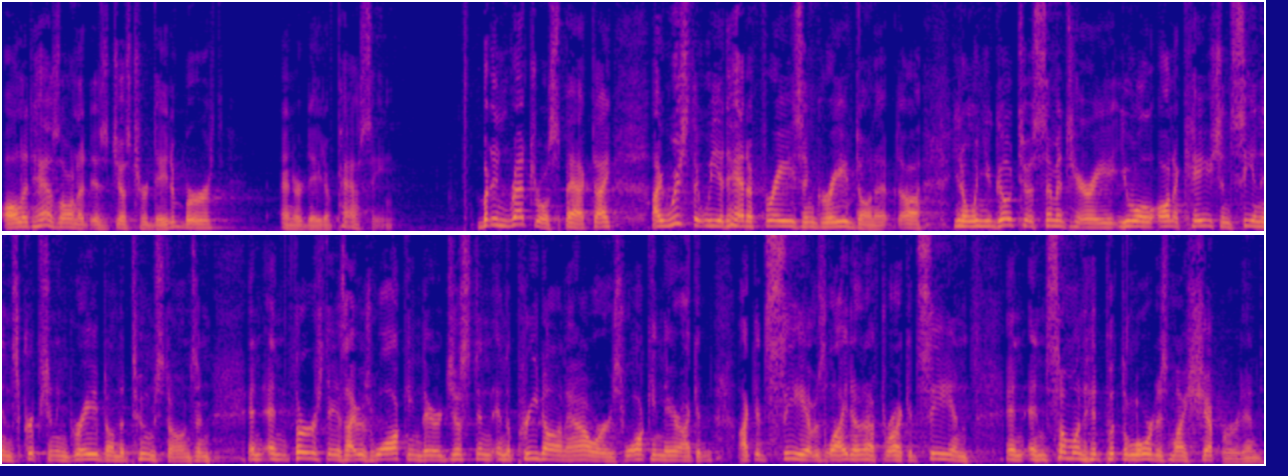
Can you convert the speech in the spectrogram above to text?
all it has on it is just her date of birth and her date of passing. But in retrospect, I, I wish that we had had a phrase engraved on it. Uh, you know, when you go to a cemetery, you will on occasion see an inscription engraved on the tombstones. And, and, and Thursday, as I was walking there just in, in the pre dawn hours, walking there, I could, I could see, it was light enough where I could see, and, and, and someone had put the Lord as my shepherd. And,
